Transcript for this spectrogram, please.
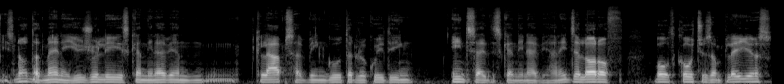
it's not that many. Usually, Scandinavian clubs have been good at recruiting inside the Scandinavia, and it's a lot of both coaches and players.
